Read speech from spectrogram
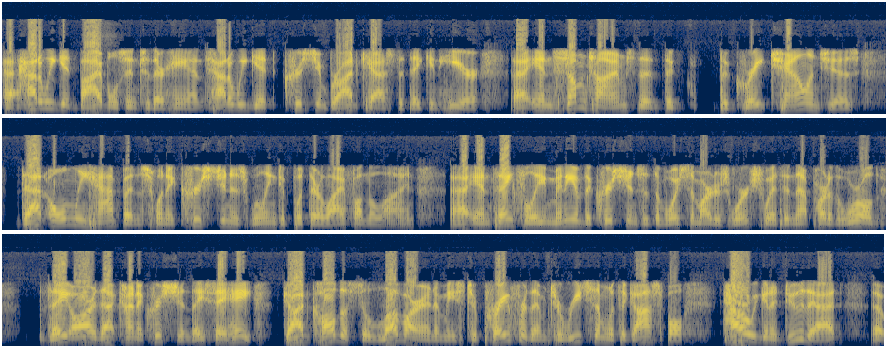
How do we get Bibles into their hands? How do we get Christian broadcasts that they can hear? Uh, and sometimes the, the the great challenge is that only happens when a Christian is willing to put their life on the line. Uh, and thankfully, many of the Christians that the Voice of the Martyrs works with in that part of the world, they are that kind of Christian. They say, hey, God called us to love our enemies, to pray for them, to reach them with the gospel. How are we going to do that? Uh,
